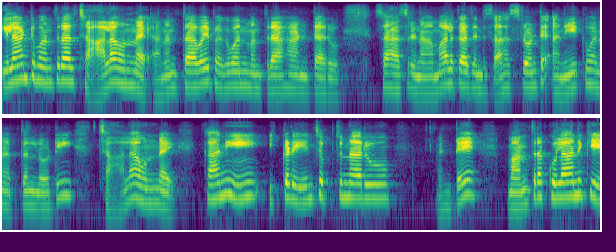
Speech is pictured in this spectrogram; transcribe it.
ఇలాంటి మంత్రాలు చాలా ఉన్నాయి. అనంతావై భగవన్ మంత్రాహ అంటారు. సహస్రనామాలు కాదండి. సహస్రం అంటే అనేకమైన అర్థంలోటి చాలా ఉన్నాయి. కానీ ఇక్కడ ఏం చెప్తున్నారు? అంటే మంత్రకులానికే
